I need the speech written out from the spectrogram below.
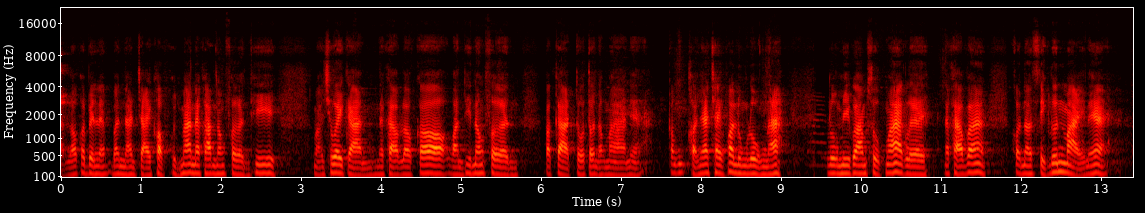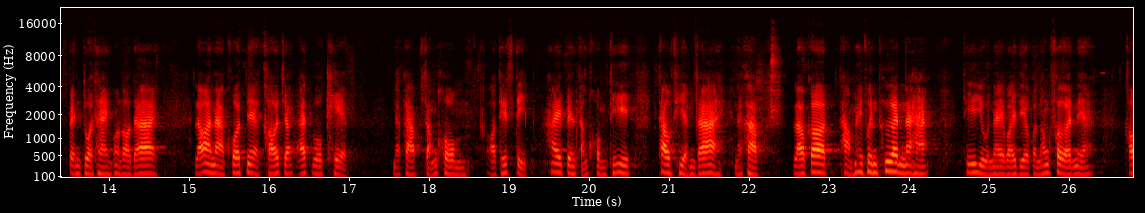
บแล้วก็เป็นแรงบันดาลใจขอบคุณมากนะครับ น้องเฟิร์นที่มาช่วยกันนะครับ แล้วก็วันที่น้องเฟิร์นประกาศตัวตนออกมาเนี่ยต้องขออนุญาตใช้ว่าลุงลุงๆนะลุงมีความสุขมากเลยนะครับ ว่าคนออทิสติกรุ่นใหม่เนี่ยเป็นตัวแทนของเราได้ แล้วอนาคตเนี่ยเขาจะ advocate นะครับสังคม ออทิสติก ให้เป็นสังคมที่เท่าเทียมได้นะครับ แล้วก็ทำให้เพื่อนๆนะฮะที่อยู่ในวัยเดียวกับน้องเฟิร์นเนี่ยเขา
